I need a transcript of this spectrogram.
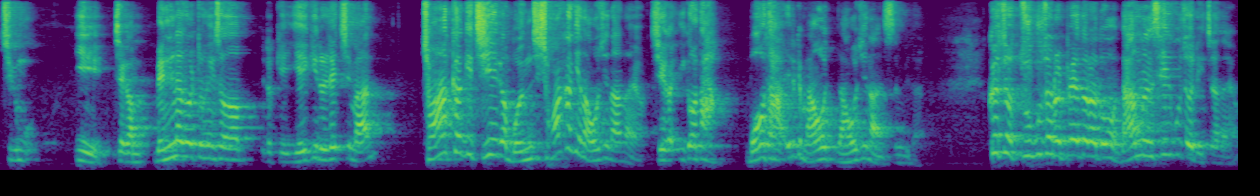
지금 이 제가 맥락을 통해서 이렇게 얘기를 했지만 정확하게 지혜가 뭔지 정확하게 나오진 않아요. 지혜가 이거다, 뭐다 이렇게 나오, 나오진 않습니다. 그래서 두 구절을 빼더라도 남은 세 구절이 있잖아요.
